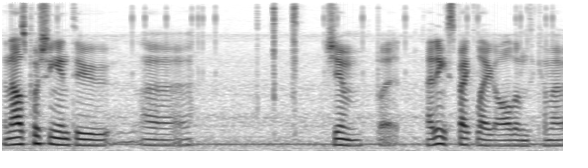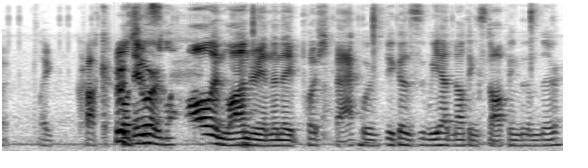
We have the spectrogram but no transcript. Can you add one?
And I was pushing into uh, gym, but I didn't expect like all of them to come out like cockroaches. Well, they were all in laundry, and then they pushed backwards because we had nothing stopping them there.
